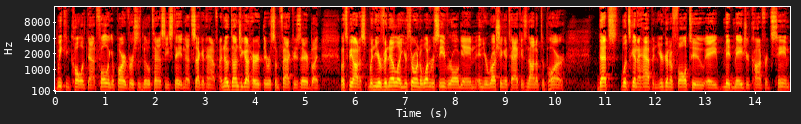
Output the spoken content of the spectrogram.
We can call it that, falling apart versus Middle Tennessee State in that second half. I know Dungey got hurt. There were some factors there, but let's be honest. When you're vanilla, you're throwing to one receiver all game, and your rushing attack is not up to par. That's what's going to happen. You're going to fall to a mid major conference team.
